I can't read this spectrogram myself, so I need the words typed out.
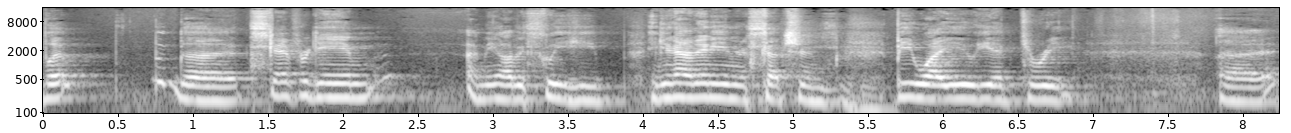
But the Stanford game, I mean, obviously he, he didn't have any interceptions. Mm-hmm. BYU, he had three. Uh,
